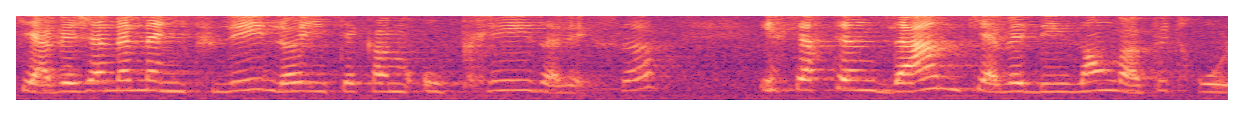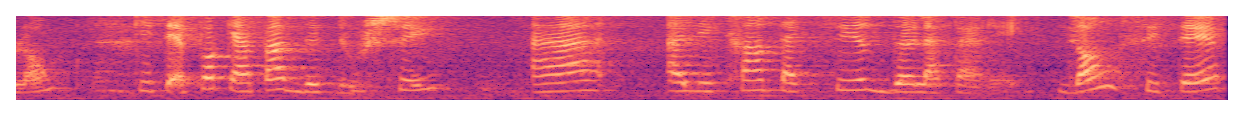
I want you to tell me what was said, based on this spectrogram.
qui n'avaient jamais manipulé, là, ils étaient comme aux prises avec ça. Et certaines dames qui avaient des ongles un peu trop longs, qui n'étaient pas capables de toucher à à l'écran tactile de l'appareil. Donc, c'était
